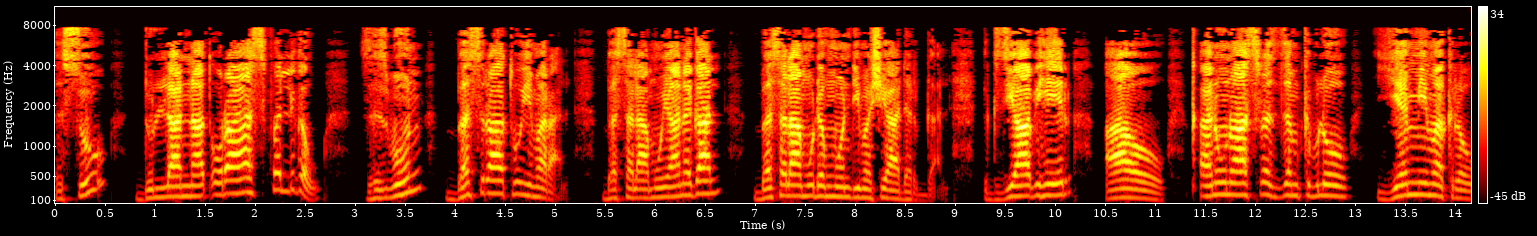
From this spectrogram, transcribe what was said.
እሱ ዱላና ጦር አያስፈልገው። ሕዝቡን በሥርዓቱ ይመራል በሰላሙ ያነጋል በሰላሙ ደግሞ እንዲመሽ ያደርጋል። እግዚአብሔር አዎ ቀኑን አስረዘምክ ብሎ የሚመክረው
